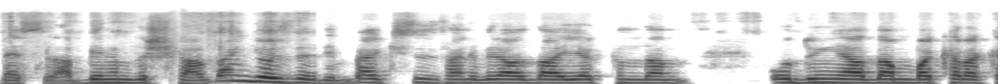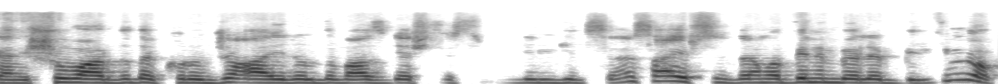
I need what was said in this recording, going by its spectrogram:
Mesela benim dışarıdan gözlediğim. Belki siz hani biraz daha yakından o dünyadan bakarak hani şu vardı da kurucu ayrıldı vazgeçti bilgisine sahipsinizdir ama benim böyle bir bilgim yok.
